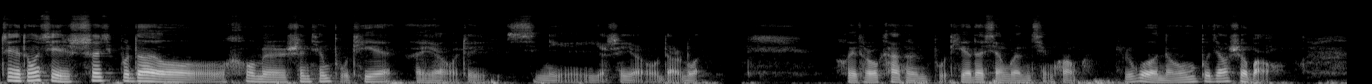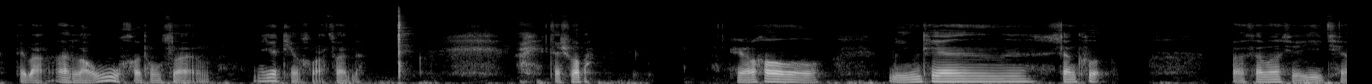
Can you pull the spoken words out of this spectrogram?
这个东西涉及不到后面申请补贴。哎呀，我这心里也是有点乱。回头看看补贴的相关情况吧。如果能不交社保，对吧？按劳务合同算。那也挺划算的，哎，再说吧。然后明天上课，把三方协议签，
